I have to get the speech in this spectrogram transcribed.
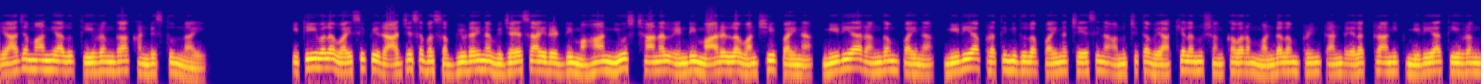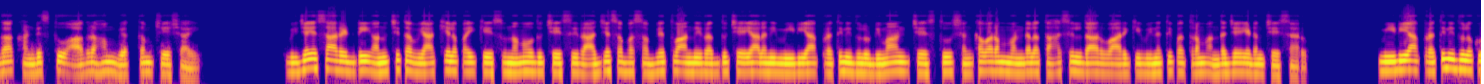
యాజమాన్యాలు తీవ్రంగా ఖండిస్తున్నాయి. ఇటీవల వైసీపీ రాజ్యసభ సభ్యుడైన Vijayasai Reddy Maha news channel MD Marella Vamsi పైన మీడియా రంగం పైన మీడియా ప్రతినిధుల పైన చేసిన అనుచిత వ్యాఖ్యలను శంకవరం మండలం ప్రింట్ అండ్ ఎలక్ట్రానిక్ మీడియా తీవ్రంగా ఖండిస్తూ ఆగ్రహం వ్యక్తం చేశాయి. విజయసారెడ్డి అనుచిత వ్యాఖ్యలపై కేసు నమోదు చేసి రాజ్యసభ సభ్యత్వాన్ని రద్దు చేయాలని మీడియా ప్రతినిధులు డిమాండ్ చేస్తూ శంకవరం మండల తహసీల్దార్ వారికి వినతిపత్రం అందజేయడం చేశారు. మీడియా ప్రతినిధులకు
